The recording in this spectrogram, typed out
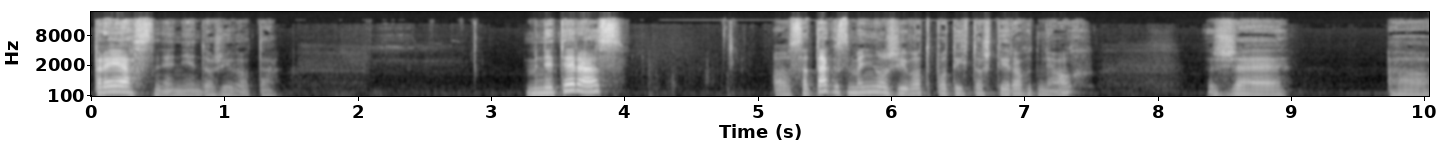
prejasnenie do života. Mne teraz sa tak zmenil život po týchto štyroch dňoch, že uh,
